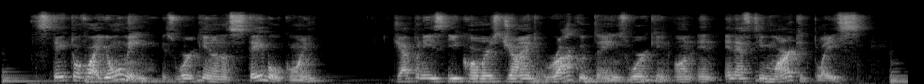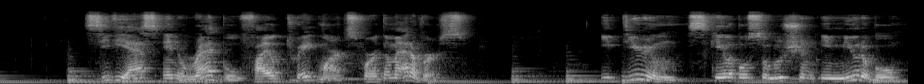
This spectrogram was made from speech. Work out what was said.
The state of Wyoming is working on a stablecoin. Japanese e-commerce giant Rakuten is working on an NFT marketplace. CVS and Red Bull filed trademarks for the metaverse. Ethereum scalable solution Immutable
